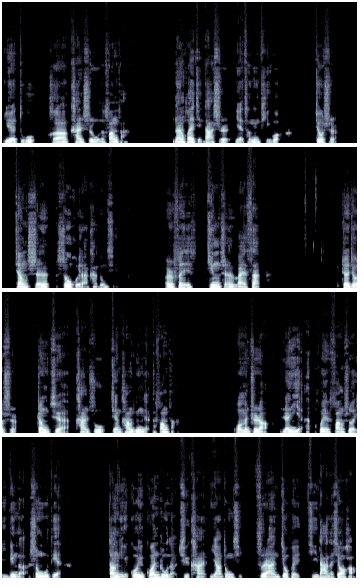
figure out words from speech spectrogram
阅读和看事物的方法，南怀瑾大师也曾经提过，就是将神收回来看东西，而非精神外散。这就是正确看书、健康用眼的方法。我们知道。人眼会放射一定的生物电，当你过于关注的去看一样东西，自然就会极大的消耗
